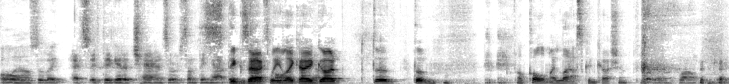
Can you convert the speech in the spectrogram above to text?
Oh, Wow. so like as if they get a chance or something happens. Exactly. on, Like I yeah. got the the I'll call it my last concussion. Okay, Wow. Okay.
